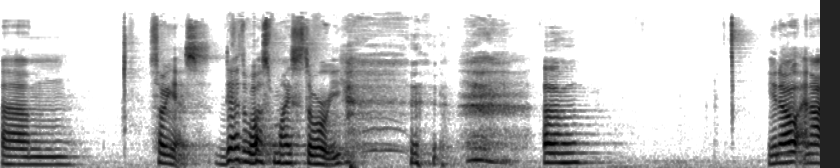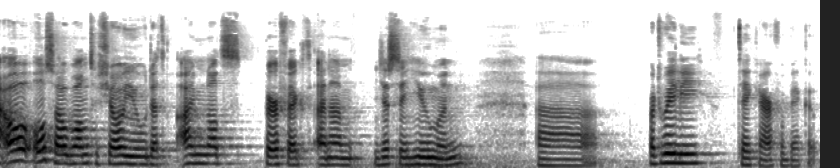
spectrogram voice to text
Um, so yes, that was my story. Um, you know, and I also want to show you that I'm not perfect and I'm just a human. Uh, but really, take care of a backup.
